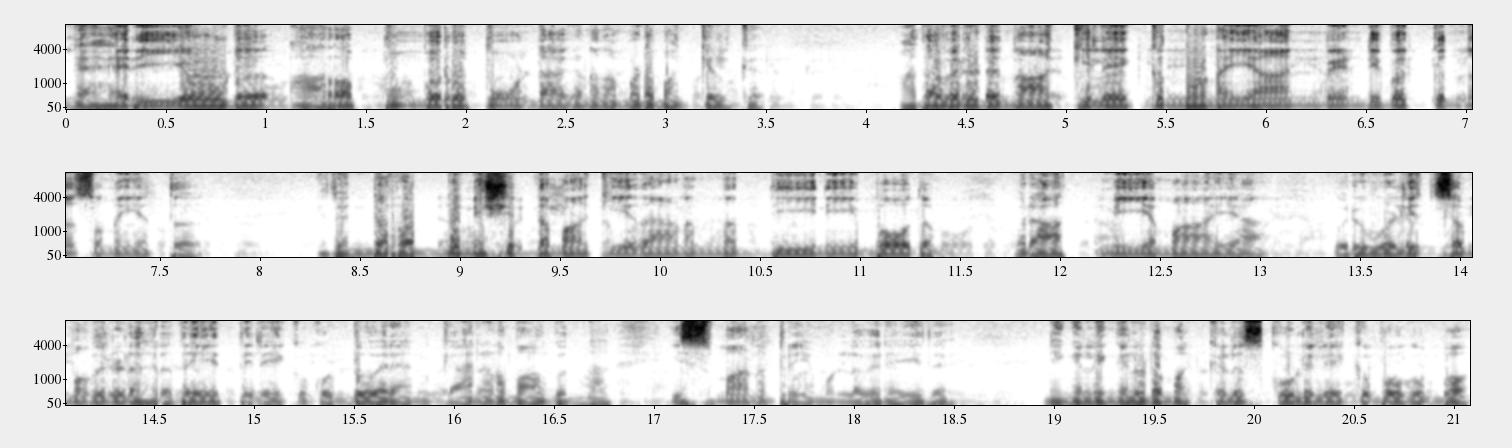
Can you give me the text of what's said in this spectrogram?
ലഹരിയോട് അറപ്പും വെറുപ്പും ഉണ്ടാകണം നമ്മുടെ മക്കൾക്ക്. അതവരുടെ നാക്കിലേക്ക് നുണയാൻ വേണ്ടി വെക്കുന്ന സമയത്ത് ഇതെന്റെ റബ്ബ് നിഷിദ്ധമാക്കിയതാണെന്ന ദീനീ ബോധം ഒരാത്മീയമായ ഒരു വെളിച്ചം അവരുടെ ഹൃദയത്തിലേക്ക് കൊണ്ടുവരാൻ കാരണമാകുന്ന ഇസ്മാണ് പ്രിയമുള്ളവരെ ഇത്. നിങ്ങൾ നിങ്ങളുടെ മക്കൾ സ്കൂളിലേക്ക് പോകുമ്പോൾ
